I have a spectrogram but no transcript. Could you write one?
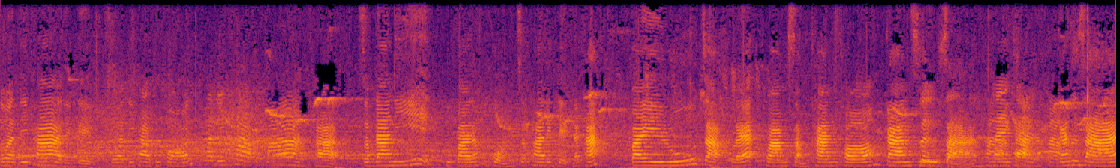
สวัสดีค่ะเด็กๆ สวัสดีค่ะครูฝนสวัสดีค่ะมาค่ะ สัปดาห์นี้ครูปาและครูฝนจะพาเด็กๆนะคะ ไปรู้จักและความสำคัญของการสื่อสารใช่ค่ะแล้วค่ะการสื่อสาร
